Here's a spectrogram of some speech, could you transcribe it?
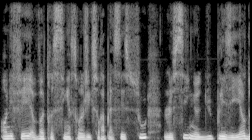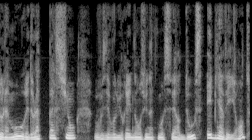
En effet, votre signe astrologique sera placé sous le signe du plaisir, de l'amour et de la passion. Vous évoluerez dans une atmosphère douce et bienveillante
